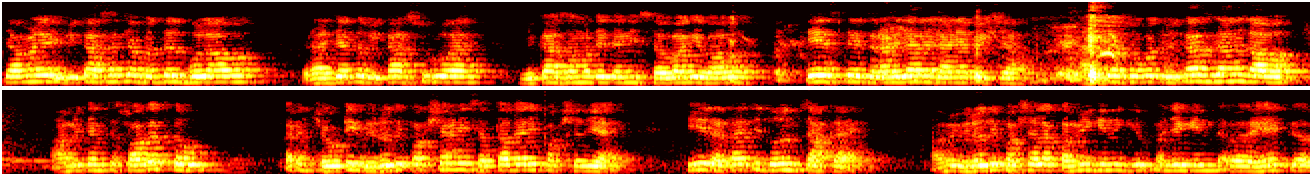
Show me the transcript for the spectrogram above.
त्यामुळे विकासाच्या बद्दल बोलावं राज्याचा विकास सुरू आहे विकासामध्ये त्यांनी सहभागी व्हावं तेच तेच रडगाणं गाण्यापेक्षा आमच्यासोबत विकास गाणं गावं आम्ही त्यांचं स्वागत करू. कारण शेवटी विरोधी पक्ष आणि सत्ताधारी पक्ष जे आहे ही रथाची दोन चाकं आहेत. आम्ही विरोधी पक्षाला कमी गिन म्हणजे गिन हे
